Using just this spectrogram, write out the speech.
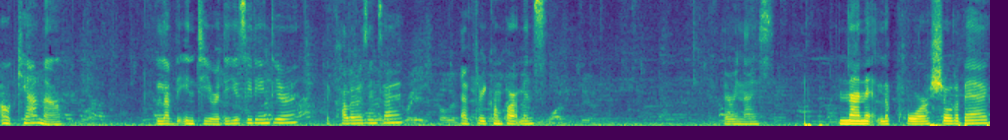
Oh, camel. I love the interior. Do you see the interior? The colors inside. I have three compartments. Very nice. Nanette Lepore shoulder bag.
